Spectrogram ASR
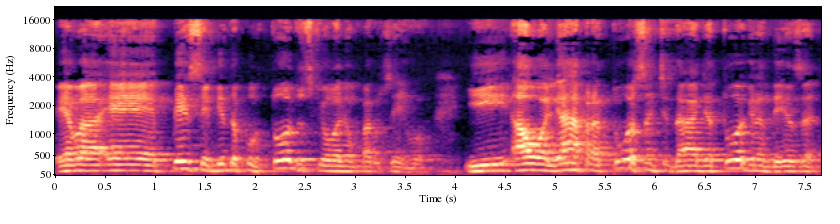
ela é percebida por todos que olham para o Senhor. E ao olhar para a tua santidade, a tua grandeza,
